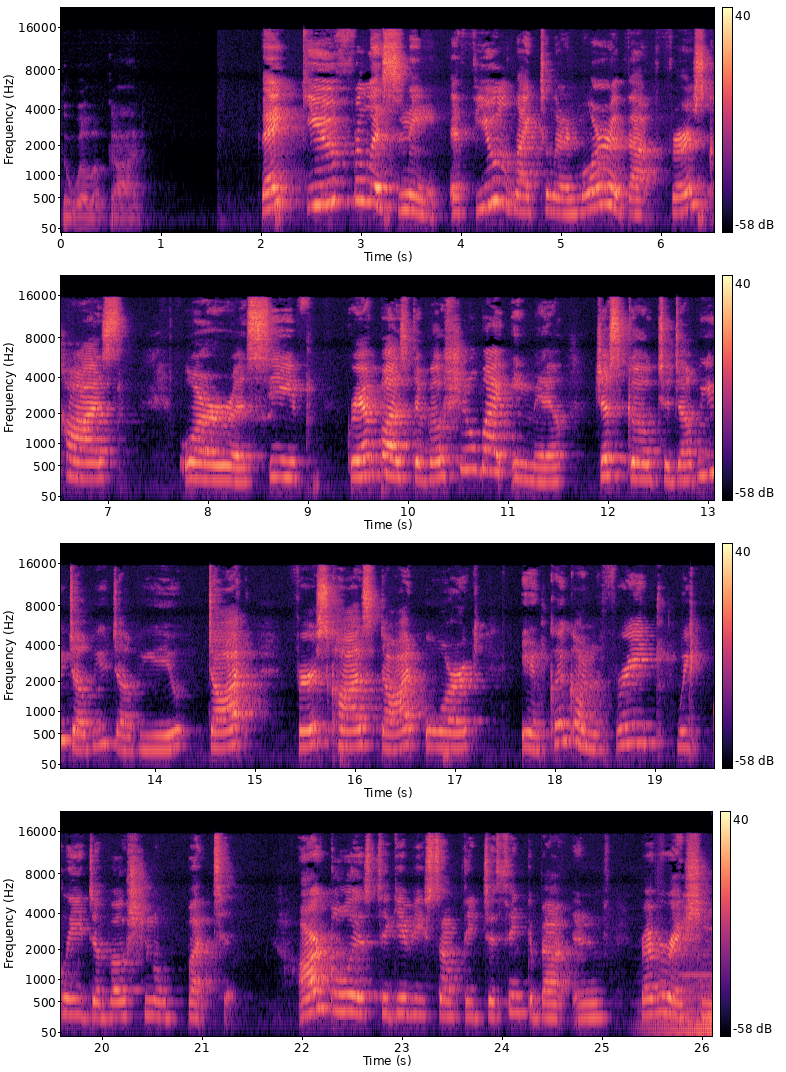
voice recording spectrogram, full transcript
the will of God. Thank you for listening. If you would like to learn more about First Cause or receive Grandpa's devotional by email, just go to www.firstcause.org and click on the free weekly devotional button. Our goal is to give you something to think about in Revelation.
